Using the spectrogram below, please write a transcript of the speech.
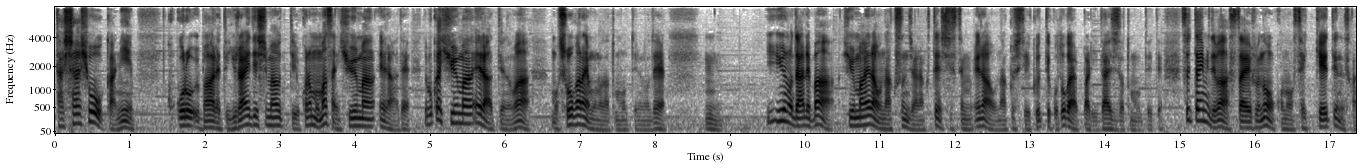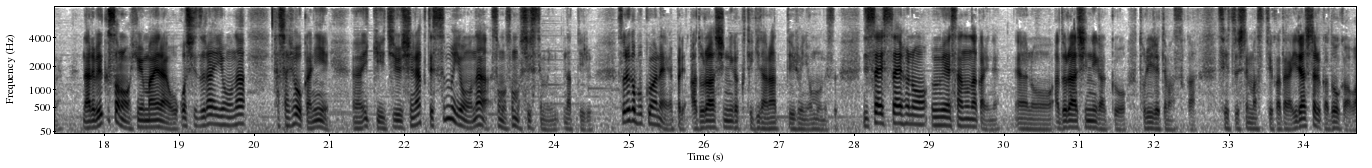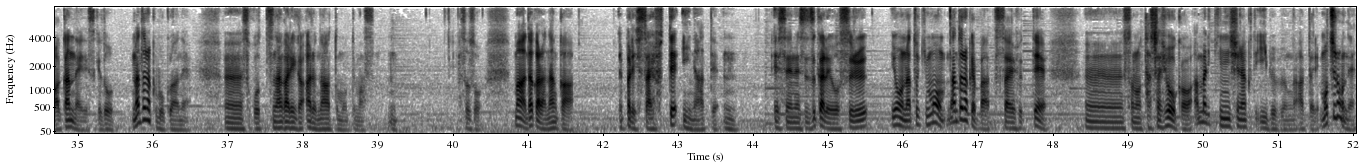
他者評価に心奪われて揺らいでしまうっていうこれはもうまさにヒューマンエラーで。で僕はヒューマンエラーっていうのはもうしょうがないものだと思っているので、うん、いうのであればヒューマンエラーをなくすんじゃなくてシステムエラーをなくしていくってことがやっぱり大事だと思っていて。そういった意味ではスタイフのこの設計っていうんですかね。なるべくそのヒューマンエラーを起こしづらいような他者評価に、うん、一喜一憂しなくて済むようなそもそもシステムになっている。それが僕はねやっぱりアドラー心理学的だなっていうふうに思うんです。実際スタイフの運営さんの中にねあのアドラー心理学を取り入れてますとか精通してますっていう方がいらっしゃるかどうかは分かんないですけどなんとなく僕はね、うん、そこつながりがあるなと思ってます、うん、そうそう。まあだからなんかやっぱりスタイフっていいなって、うん、SNS 疲れをするような時もなんとなくやっぱスタイフってうんその他者評価をあんまり気にしなくていい部分があったりもちろんね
